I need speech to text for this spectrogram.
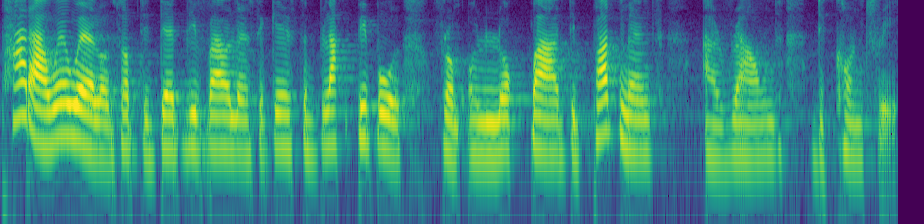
para well well on top of the deadly violence against black people from Olokpa department around the country.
